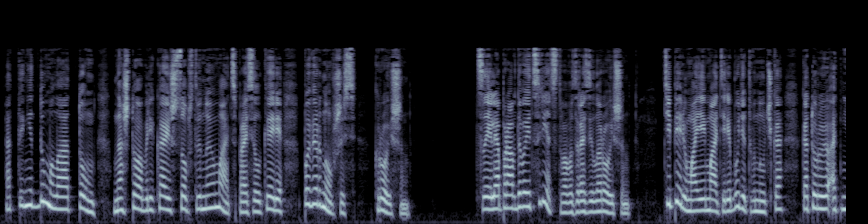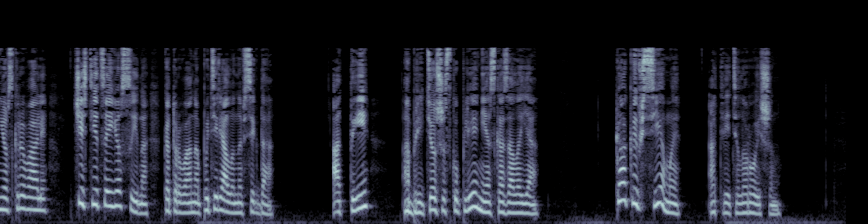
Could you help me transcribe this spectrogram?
«А ты не думала о том, на что обрекаешь собственную мать?» — спросил Кэрри, повернувшись к Ройшин. «Цель оправдывает средства», — возразила Ройшин. «Теперь у моей матери будет внучка, которую от нее скрывали, частица ее сына, которого она потеряла навсегда». «А ты обретешь искупление», — сказала я. «Как и все мы», — ответила Ройшин.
